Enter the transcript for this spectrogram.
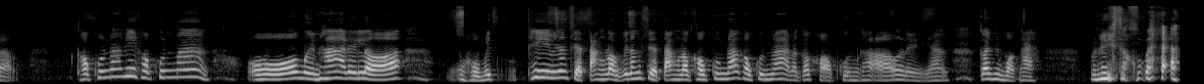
แบบ ขอบคุณมากพี่ขอบคุณมาก โอ้หมื่นห้าเลยเหรอโอ้โหไม่พี่ไม่ต้องเสียตังค์หรอกไม่ต้องเสียตังค์เราขอบคุณมากขอบคุณมาก แล้วก็ขอบคุณเขาอะไรอย่างเงี้ย ก็ถึงบอกไงมันมีสองแบบ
